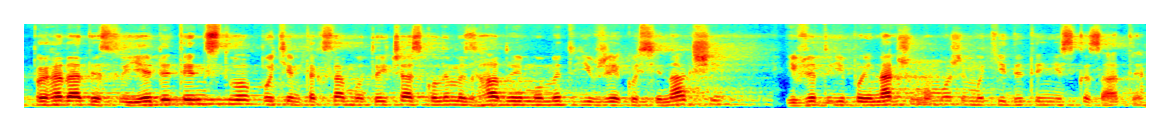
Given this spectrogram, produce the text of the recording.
пригадати своє дитинство, потім так само той час, коли ми згадуємо, ми тоді вже якось інакші. І вже тоді по-інакшому можемо тій дитині сказати.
